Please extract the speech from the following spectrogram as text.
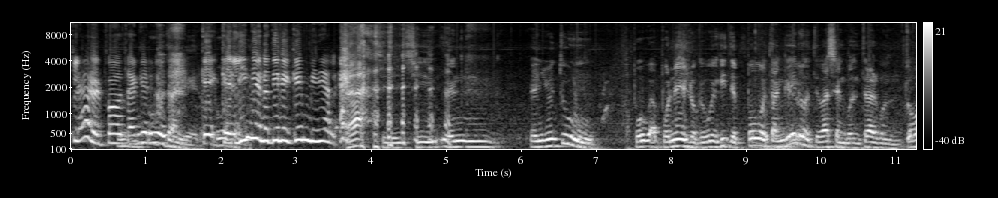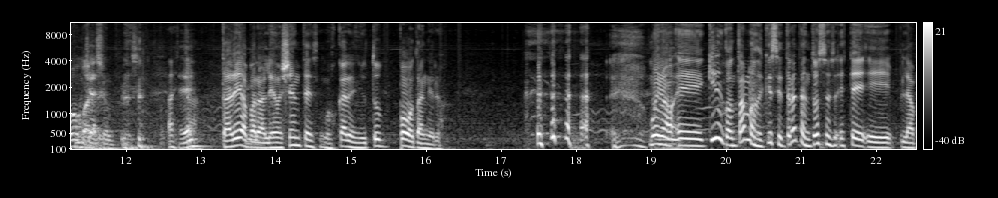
claro, el pogo tanguero. pogo tanguero, que, pogo que el indio no tiene que envidiarle. Si, si en, en YouTube po- ponés lo que vos dijiste, Pogo Tanguero, te vas a encontrar con Toma muchas sorpresas. Ahí está. ¿Eh? Tarea para los oyentes, buscar en YouTube Pogo Tanguero. bueno, eh, ¿quieren contarnos de qué se trata entonces este eh, la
